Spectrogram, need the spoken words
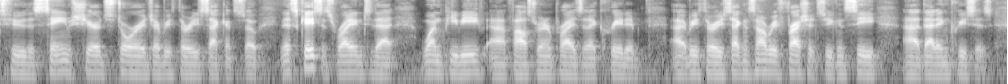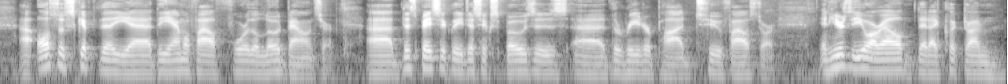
to the same shared storage every 30 seconds. So in this case, it's writing to that one PV uh, FileStore Enterprise that I created uh, every 30 seconds. I'll refresh it so you can see uh, that increases. Also skip the, the YAML file for the load balancer. this basically just exposes the reader pod to FileStore. And here's the URL that I clicked on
